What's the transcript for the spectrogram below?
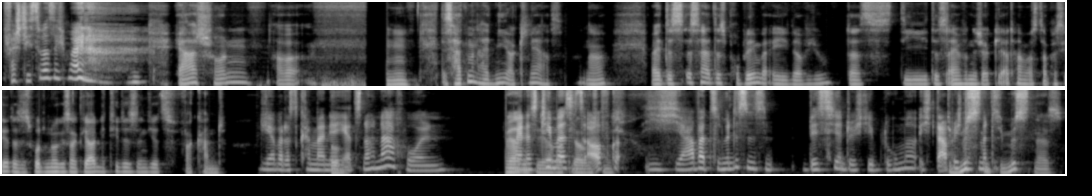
verstehst du, was ich meine? Ja, schon, aber hm, das hat man halt nie erklärt, ne? Weil das ist halt das Problem bei AEW, dass die das einfach nicht erklärt haben, was da passiert ist. Es wurde nur gesagt: „Ja, die Titel sind jetzt vakant.“ Ja, aber das kann man ja So. jetzt noch nachholen. Ich meine, das Thema aber, ist jetzt aufge... Ja, aber zumindest bisschen durch die Blume. Ich glaube man... müssten sie müssten es.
